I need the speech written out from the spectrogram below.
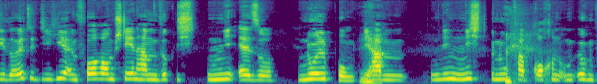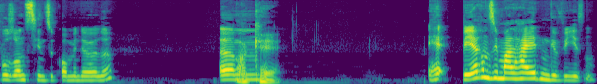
die Leute, die hier im Vorraum stehen, haben wirklich nie, also null Punkt. Die Ja. haben nicht genug verbrochen, um irgendwo sonst hinzukommen in der Hölle. Ähm, Okay. wären sie mal Heiden gewesen.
